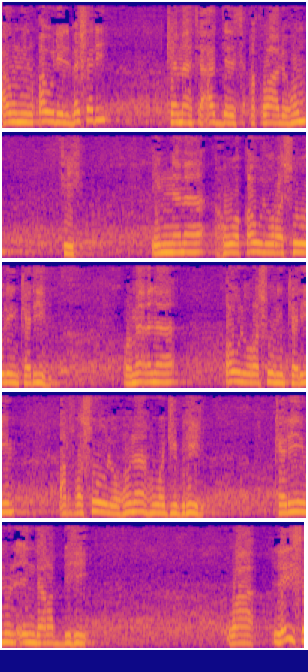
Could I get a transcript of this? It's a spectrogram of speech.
أو من قول البشر كما تعددت أقوالهم فيه. إنما هو قول رسول كريم. ومعنى قول رسول كريم الرسول هنا هو جبريل كريم عند ربه. وليس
